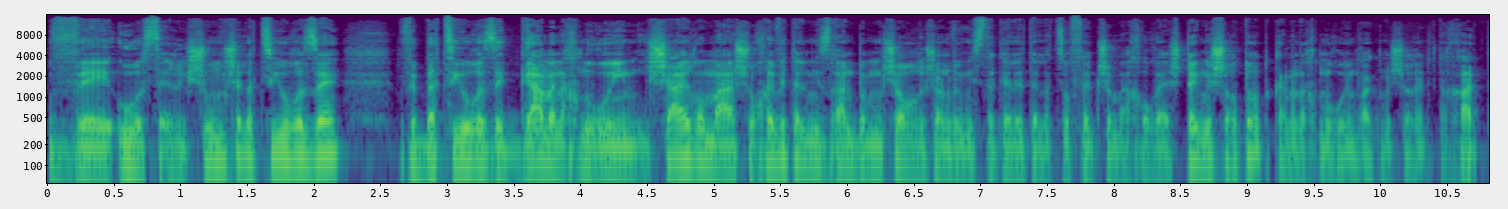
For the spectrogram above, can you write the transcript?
והוא עושה רישום של הציור הזה, ובציור הזה גם אנחנו רואים אישה עירומה שוכבת על מזרן במישור הראשון ומסתכלת אל הצופה כשמאחוריה שתי משרתות, כאן אנחנו רואים רק משרתת אחת.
